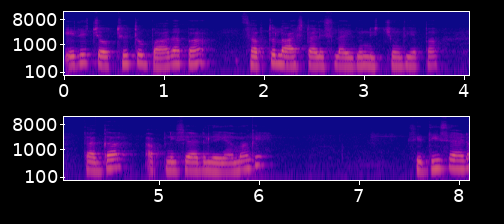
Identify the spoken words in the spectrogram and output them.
ਇਹਦੇ ਚੌਥੇ ਤੋਂ ਬਾਅਦ ਆਪਾਂ ਸਭ ਤੋਂ ਲਾਸਟ ਵਾਲੀ ਸਲਾਈ ਤੋਂ ਨੀਚੋਂ ਦੀ ਆਪਾਂ ਧਾਗਾ ਆਪਣੀ ਸਾਈਡ ਲੈ ਆਵਾਂਗੇ। ਸਿੱਧੀ ਸਾਈਡ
